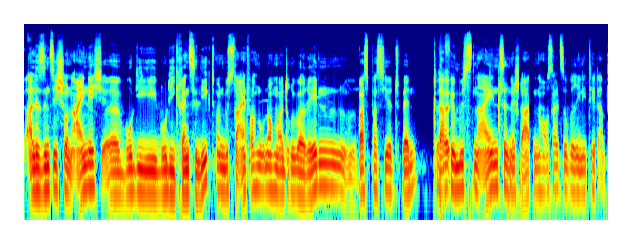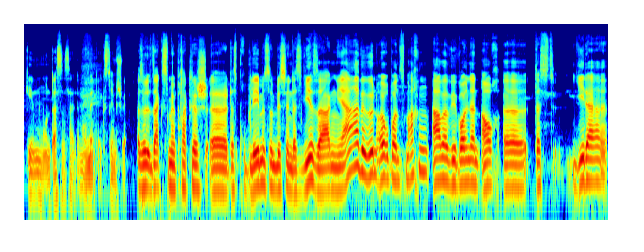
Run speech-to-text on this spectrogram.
alle sind sich schon einig, äh, wo die, wo die Grenze liegt. Man müsste einfach nur noch mal drüber reden, was passiert, wenn. Das heißt- Dafür müssten einzelne Staaten Haushaltssouveränität abgeben und das ist halt im Moment extrem schwer. Also du sagst mir praktisch, äh, das Problem ist so ein bisschen, dass wir sagen, ja, wir würden Eurobonds machen, aber wir wollen dann auch, äh, dass jeder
